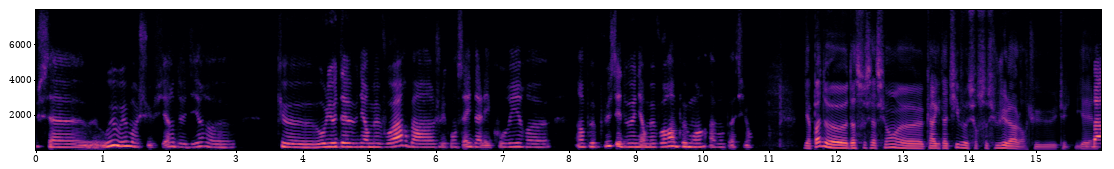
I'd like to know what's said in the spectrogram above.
ça, oui, oui, moi je suis fière de dire euh, que au lieu de venir me voir, ben, je lui conseille d'aller courir euh, un peu plus et de venir me voir un peu moins à mon patient. Il n'y a pas d'association caritative sur ce sujet-là, alors tu, il y, bah,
